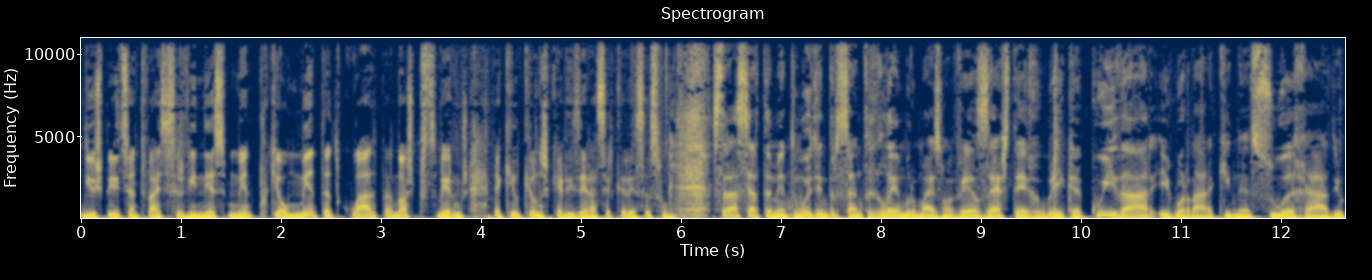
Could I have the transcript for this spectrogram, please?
e o Espírito Santo vai servir nesse momento, porque é o momento adequado para nós percebermos aquilo que ele nos quer dizer acerca desse assunto. Será certamente muito interessante, relembro mais uma vez, esta é a rubrica Cuidar e Guardar aqui na sua rádio.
